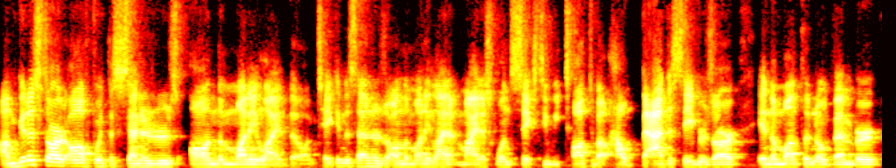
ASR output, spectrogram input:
I'm gonna start off with the Senators on the money line, though. I'm taking the Senators on the money line at minus 160. We talked about how bad the Sabres are in the month of November.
